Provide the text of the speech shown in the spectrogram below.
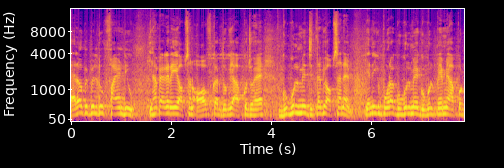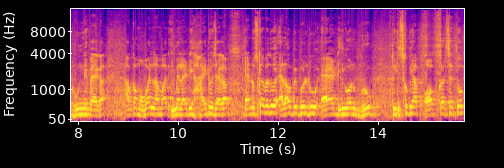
allow people to find you यहाँ पे अगर ये ऑप्शन ऑफ़ कर दोगे, आपको जो है गूगल में जितना भी ऑप्शन है, यानी कि पूरा गूगल में गूगल पे में आपको ढूंढ नहीं पाएगा। आपका mobile number email ID hide हो जाएगा। एंड उसके बाद allow people to add you on group तो इसको भी आप ऑफ़ कर सकते हो।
